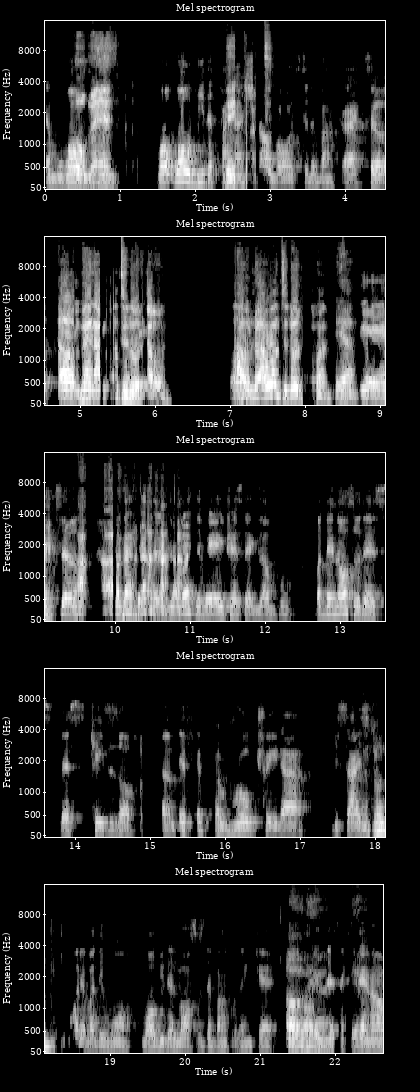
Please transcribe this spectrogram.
And what oh man, be, what what would be the financial loss to the bank, right? So oh man, I want to know that one. Oh, I, know, I want to know that one. Yeah. Yeah. So, so that, that's an example. That's a very interesting example. But then also there's there's cases of um, if if a rogue trader decides mm-hmm. to do whatever they want, what will be the losses the bank would incur? Oh, or yeah, if there's external yeah.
